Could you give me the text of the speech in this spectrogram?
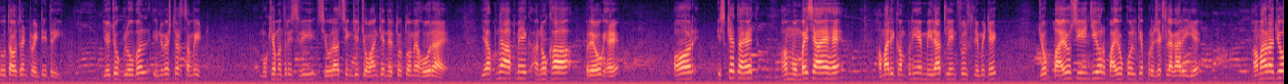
2023 ये जो ग्लोबल इन्वेस्टर समिट मुख्यमंत्री श्री शिवराज सिंह जी चौहान के नेतृत्व में हो रहा है, ये अपने आप में एक अनोखा प्रयोग है। और इसके तहत हम मुंबई से आए हैं। हमारी कंपनी है मीरा क्लीन फ्यूल्स लिमिटेड, जो बायो सीएनजी और बायो कोल के प्रोजेक्ट्स लगा रही है। हमारा जो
